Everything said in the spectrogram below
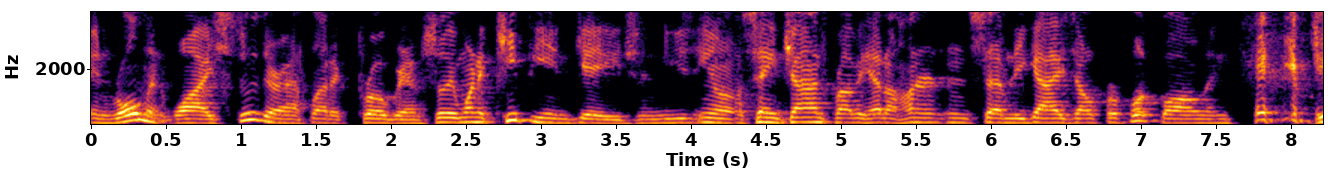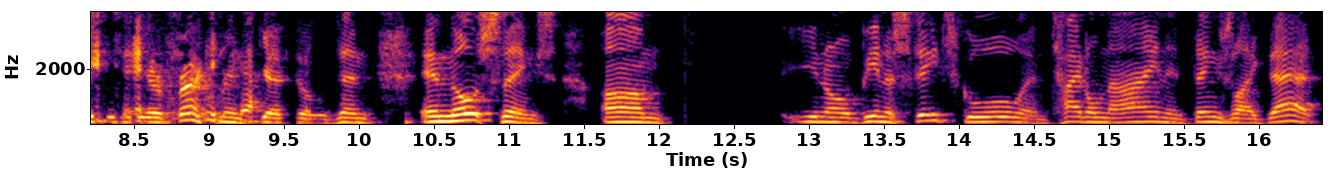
enrollment wise through their athletic program, so they want to keep you engaged. And you, you know, St. John's probably had 170 guys out for football and your freshman yeah. schedules and and those things. Um, you know, being a state school and Title IX and things like that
